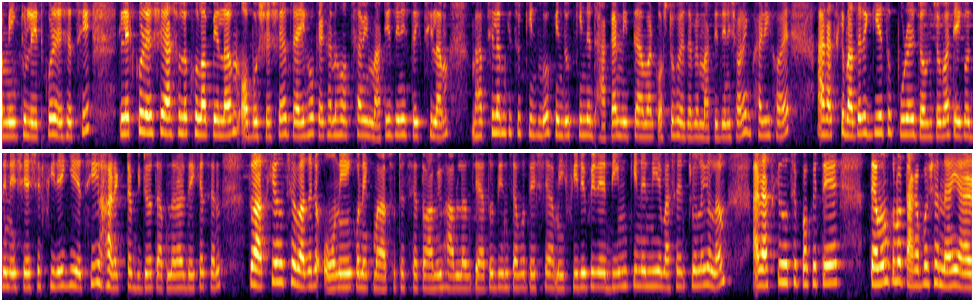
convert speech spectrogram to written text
আমি একটু লেট করে এসেছি। লেট করে এসে আসলে খোলা পেলাম অবশেষে। যাই হোক, এখানে হচ্ছে আমি মাটির জিনিস দেখছিলাম। ভাবছিলাম কিছু কিনবো, কিন্তু কিনে ঢাকা নিতে আমার কষ্ট হয়ে যাবে, মাটির জিনিস অনেক ভারী হয়। আর আজকে বাজারে গিয়ে তো পুরোই জমজমাট, এই কদিন এসে এসে ফিরে গিয়েছি। আর একটা ভিডিওতে আপনারা দেখেছেন। তো আজকে হচ্ছে বাজারে অনেক অনেক মাছ উঠেছে। তো আমি ভাবলাম যে এতদিন যাবত এসে আমি ফিরে ফিরে ডিম কিনে নিয়ে বাসায় চলে গেলাম। আর আজকে হচ্ছে পকেটে তেমন কোনো টাকা পয়সা নাই আর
